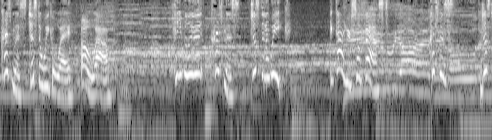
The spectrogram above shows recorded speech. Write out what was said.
Christmas, just a week away. Oh, wow. Can you believe it? Christmas, just in a week. It got here so fast. Christmas, just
